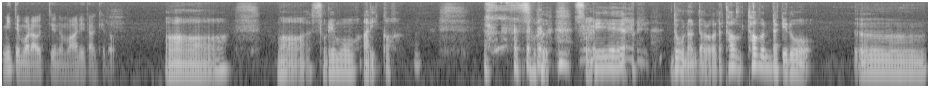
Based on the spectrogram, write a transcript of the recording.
見てもらうっていうのもありだけどああ、まあ、それもありか。そそれ、どうなんだろうな。多分多分だけど、うーん、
